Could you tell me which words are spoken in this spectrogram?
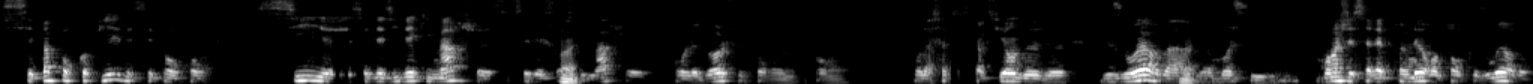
C'est pas pour copier, mais c'est pour, si euh, c'est des idées qui marchent, si c'est des choses qui marchent pour le golf, pour, pour, pour la satisfaction de, de, du joueur, bah, bah, moi je suis, moi je serai preneur en tant que joueur, donc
